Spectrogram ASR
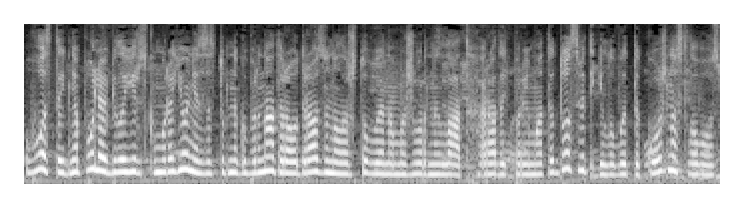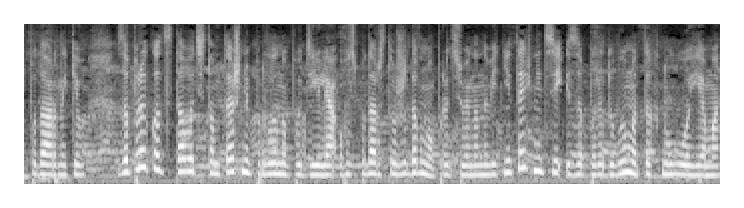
Гостей Дня поля у Білогірському районі заступник губернатора одразу налаштовує на мажорний лад, радить переймати досвід і ловити кожне слово господарників. За приклад ставить тамтешню перлину Поділля. Господарство вже давно працює на новітній техніці і за передовими технологіями.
